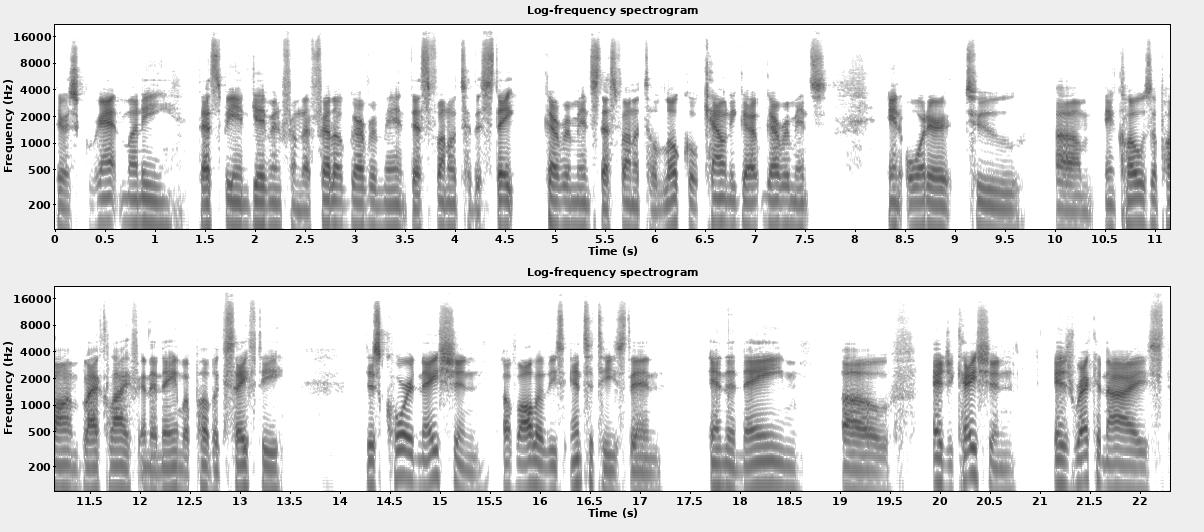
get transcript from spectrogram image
there's grant money that's being given from the federal government that's funneled to the state governments, that's funneled to local county go- governments in order to um, enclose upon Black life in the name of public safety. This coordination of all of these entities, then, in the name of education, is recognized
